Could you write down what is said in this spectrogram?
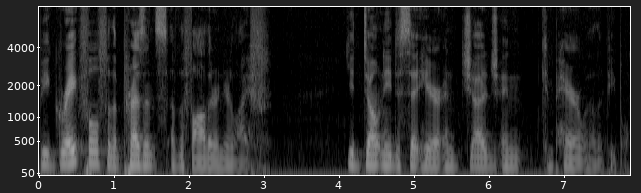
be grateful for the presence of the Father in your life. You don't need to sit here and judge and compare with other people.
